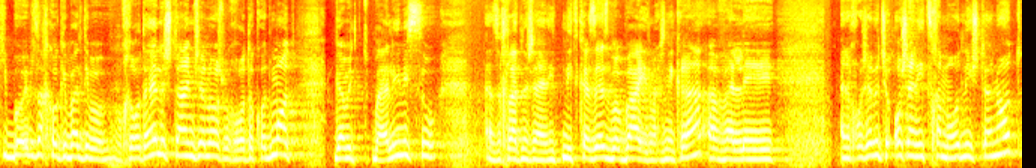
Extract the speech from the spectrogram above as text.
כי בואי, בסך הכל קיבלתי בבחירות האלה שתיים, שלוש, בבחירות הקודמות, גם את בעלי ניסו, אז החלטנו שנתקזז בבית, מה שנקרא, אבל אה, אני חושבת שאו שאני צריכה מאוד להשתנות,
